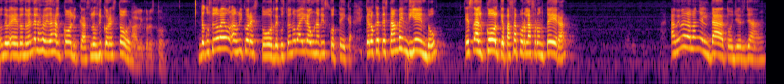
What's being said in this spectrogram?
donde, eh, donde venden las bebidas alcohólicas, los licor store. Ah, licor store. De que usted no va a un licor store, de que usted no va a ir a una discoteca, que lo que te están vendiendo es alcohol que pasa por la frontera. A mí me daban el dato, Yerjan,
